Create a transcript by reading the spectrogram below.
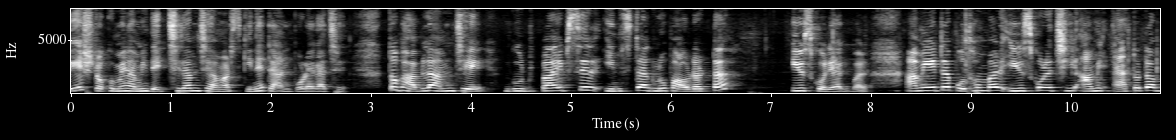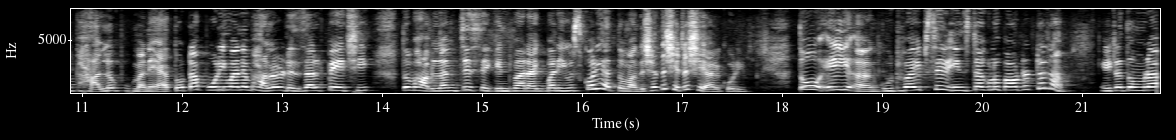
বেশ রকমের আমি দেখছিলাম যে আমার স্কিনে ট্যান পড়ে গেছে। তো ভাবলাম যে গুড ভাইবসের ইনস্টা গ্লো পাউডারটা ইউজ করি একবার। আমি এটা প্রথমবার ইউজ করেছি, আমি এতটা ভালো মানে এতটা পরিমাণে ভালো রেজাল্ট পেয়েছি, তো ভাবলাম যে সেকেন্ডবার একবার ইউজ করি আর তোমাদের সাথে সেটা শেয়ার করি। তো এই গুড ভাইবসের ইনস্টাগ্লো পাউডারটা না, এটা তোমরা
